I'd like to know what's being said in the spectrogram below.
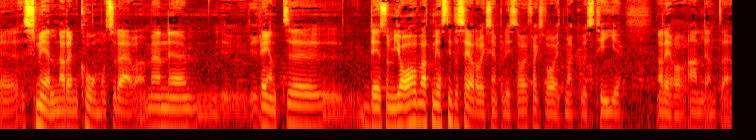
Eh, smäll när den kom och sådär. Men eh, rent eh, det som jag har varit mest intresserad av exempelvis det har ju faktiskt varit MacOS 10 när det har anlänt där.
